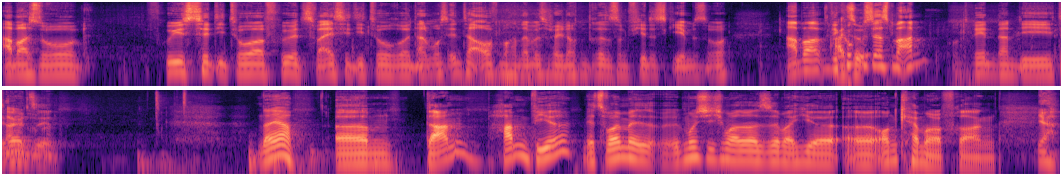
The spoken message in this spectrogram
Aber so frühes City-Tor, frühe zwei City-Tore, dann muss Inter aufmachen, dann wird es vielleicht noch ein drittes und viertes geben. So. Aber wir Also- gucken es erstmal an und reden dann die Tage drüber. Naja, ähm, dann haben wir, jetzt wollen wir, muss ich mal, mal hier äh, on camera fragen. Ja.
